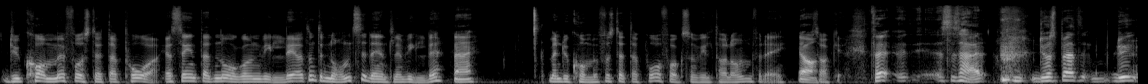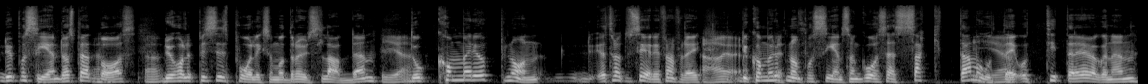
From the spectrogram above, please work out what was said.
du kommer få stöta på. Jag säger inte att någon vill det. Jag tror inte någon sida egentligen vill det. Nej. Men du kommer få stöta på folk som vill tala om för dig Ja. saker. För eh, så här, du har spelat, du, du är på scen, du har spelat bas, ja. du håller precis på liksom att dra ut sladden. Ja. Då kommer det upp någon, jag tror att du ser det framför dig, Ja, ja, ja. det kommer upp Rätt. någon på scen som går så här sakta mot Ja. dig och tittar i ögonen.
